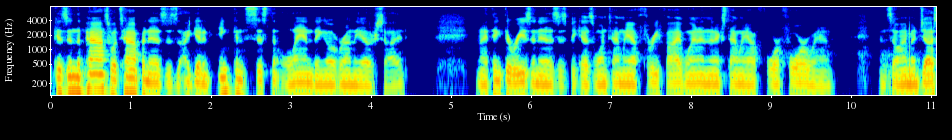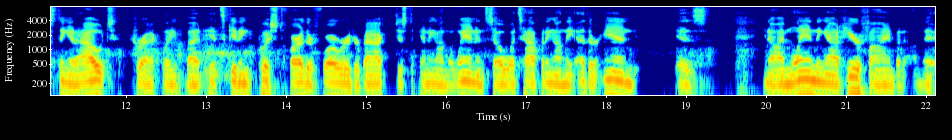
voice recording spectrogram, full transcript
Because in the past, what's happened is, is I get an inconsistent landing over on the other side. And I think the reason is, is because one time we have 3-5 win and the next time we have 4-4 win. And so I'm adjusting it out correctly, but it's getting pushed farther forward or back just depending on the wind. And so what's happening on the other end is you know i'm landing out here fine but on the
